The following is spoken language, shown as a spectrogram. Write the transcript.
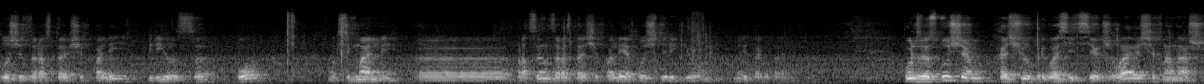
площадь зарастающих полей, период с по максимальный э, процент зарастающих полей от площади региона, ну и так далее. Пользуясь случаем, хочу пригласить всех желающих на наш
